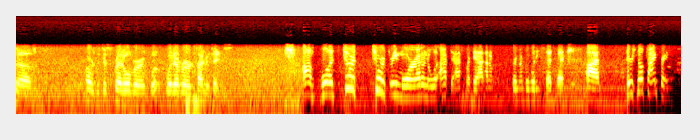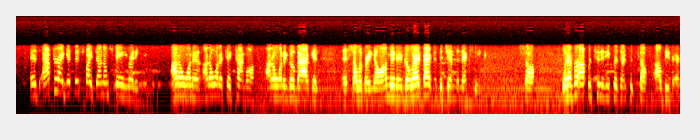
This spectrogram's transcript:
uh, or is it just spread over whatever time it takes? Um, well, it's two or two or three more. I don't know what I have to ask my dad. I don't remember what he said, but uh, there's no time frame. Is after I get this fight done, I'm staying ready. I don't want to. I don't want to take time off. I don't want to go back and and celebrate. No, I'm going to go right back to the gym the next week. So, whatever opportunity presents itself, I'll be there.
